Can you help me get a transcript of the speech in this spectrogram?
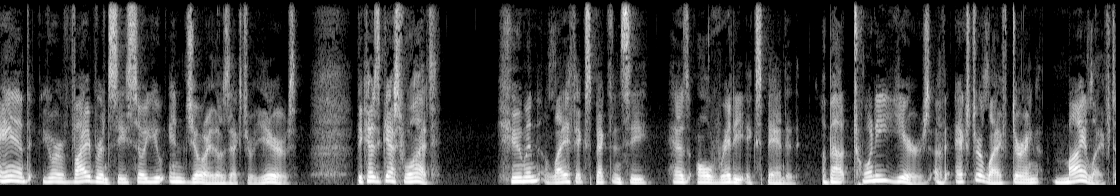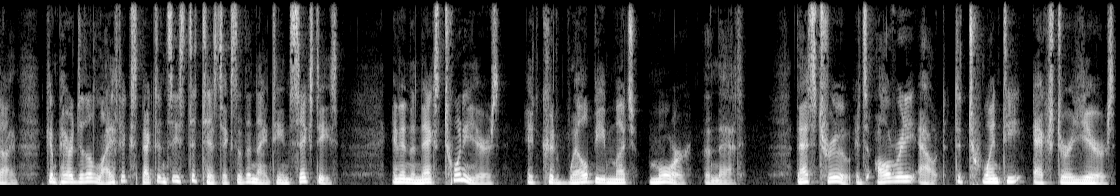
and your vibrancy so you enjoy those extra years. Because guess what? Human life expectancy has already expanded about 20 years of extra life during my lifetime compared to the life expectancy statistics of the 1960s. And in the next 20 years, it could well be much more than that. That's true. It's already out to 20 extra years.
